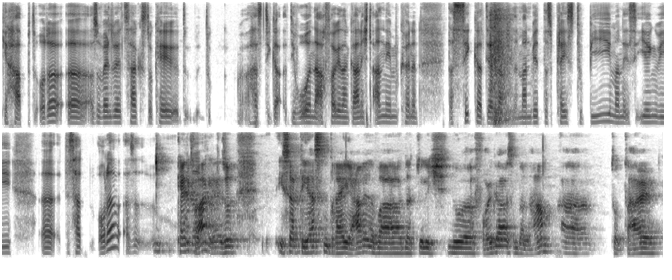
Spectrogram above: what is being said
gehabt, oder? Äh, also wenn du jetzt sagst, okay, du, du hast die, die hohe Nachfrage dann gar nicht annehmen können. Das sickert ja dann. Man wird das Place to be, man ist irgendwie, äh, das hat, oder? Also, Keine oder? Frage. Also ich sage, die ersten drei Jahre war natürlich nur Vollgas und Alarm. Äh, total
